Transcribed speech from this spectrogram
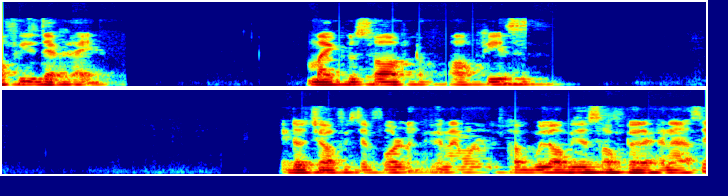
অফিস দেখাই মাইক্রোসফট অফিস এটা হচ্ছে অফিসের ফোল্ডার এখানে আমার সবগুলো অফিসের সফটওয়্যার এখানে আছে।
